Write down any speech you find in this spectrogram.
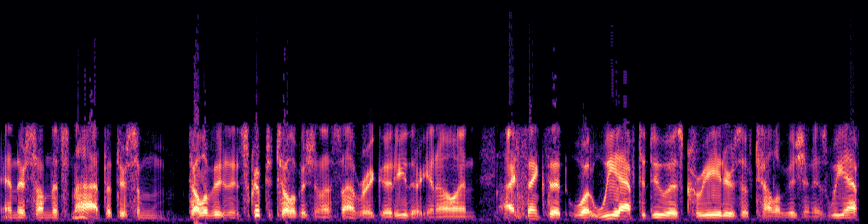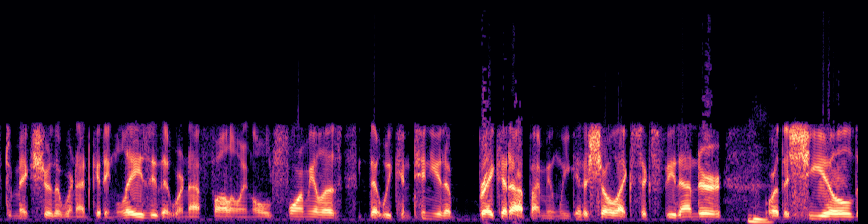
and there's some that's not. But there's some television, scripted television that's not very good either, you know. And I think that what we have to do as creators of television is we have to make sure that we're not getting lazy, that we're not following old formulas, that we continue to break it up. I mean, we get a show like Six Feet Under mm. or The Shield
